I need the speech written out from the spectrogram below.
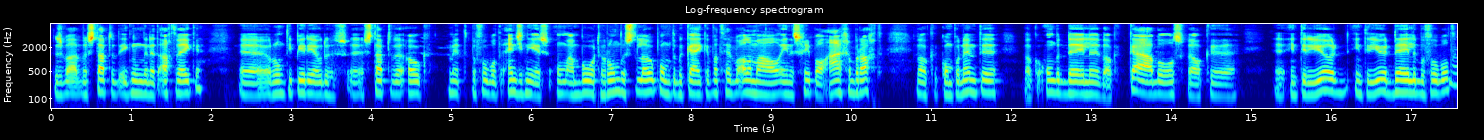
Dus waar we starten, ik noemde net acht weken. Eh, rond die periode eh, starten we ook met bijvoorbeeld engineers om aan boord rondes te lopen. Om te bekijken wat hebben we allemaal in het schip al aangebracht. Welke componenten, welke onderdelen, welke kabels, welke eh, interieur, interieurdelen bijvoorbeeld.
